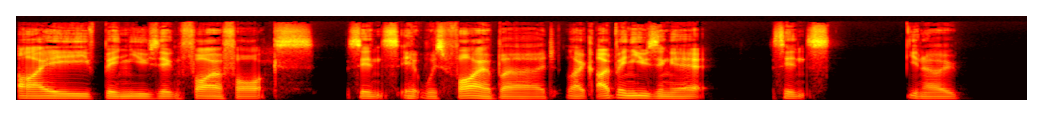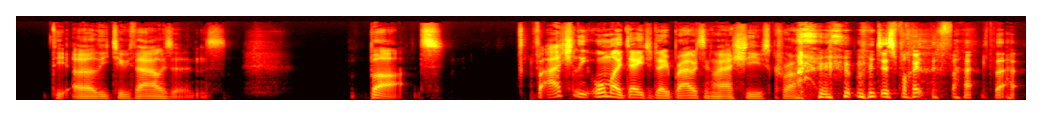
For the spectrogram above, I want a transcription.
I've been using Firefox since it was Firebird. Like I've been using it since you know the early 2000s. But for actually all my day-to-day browsing i actually use chrome despite the fact that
